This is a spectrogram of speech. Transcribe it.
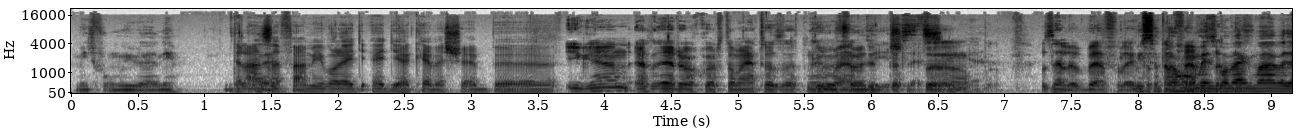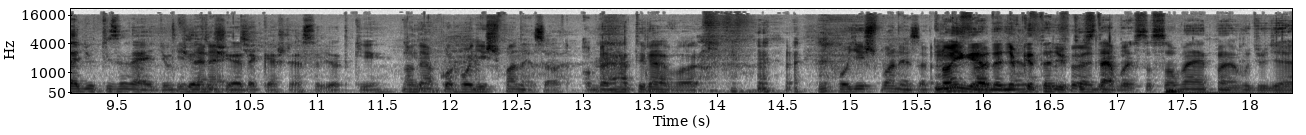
mit fog művelni. De Lázafáméval egy, egyel kevesebb uh, Igen, erről akartam átvezetni, mert itt ezt lesz, uh, az előbb elfelejtettem Viszont a Honvédban meg már vele együtt 11, úgyhogy ez is érdekes lesz, hogy ott ki. Na de akkor hogy is van ez a... A Behátirával? hogy is van ez a Na igen, de egyébként tegyük tisztába ezt a szabályt, mert hogy ugye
